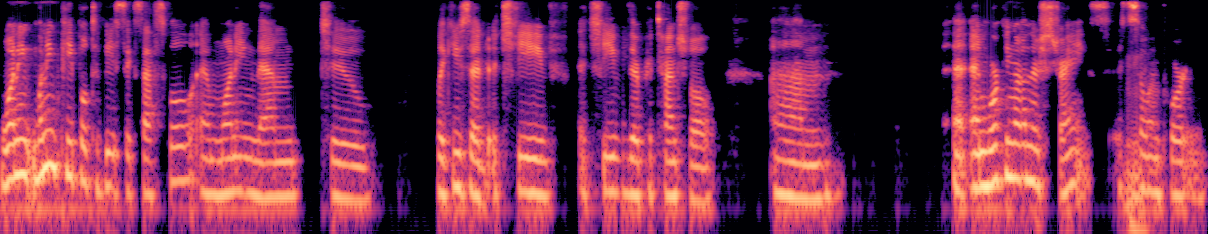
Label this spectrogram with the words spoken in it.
Wanting wanting people to be successful and wanting them to, like you said, achieve achieve their potential, um, and, and working on their strengths. It's mm. so important.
